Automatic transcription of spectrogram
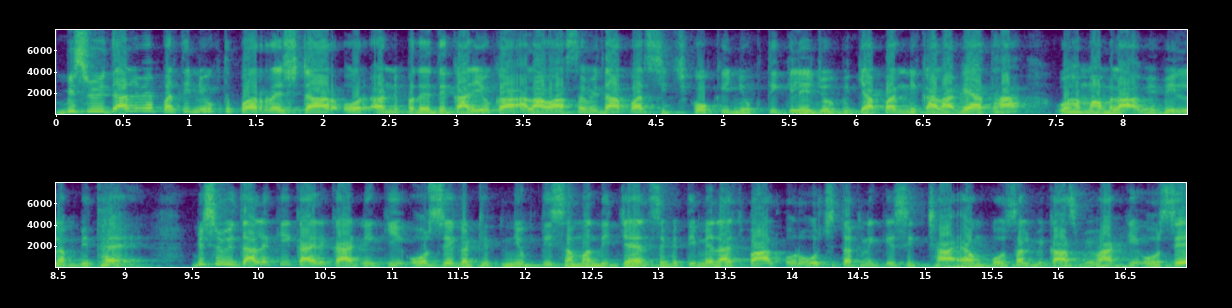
विश्वविद्यालय में प्रतिनियुक्त पर रजिस्ट्रार और अन्य पदाधिकारियों का अलावा संविदा पर शिक्षकों की नियुक्ति के लिए जो विज्ञापन निकाला गया था, वह मामला अभी भी लंबित है। विश्वविद्यालय की कार्यकारिणी की ओर से गठित नियुक्ति संबंधी चयन समिति में राज्यपाल और उच्च तकनीकी शिक्षा एवं कौशल विकास विभाग की ओर से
